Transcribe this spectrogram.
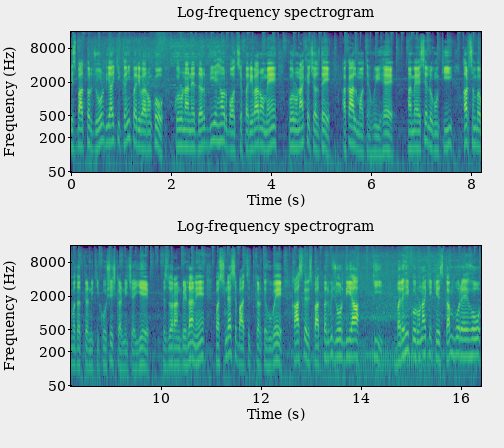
इस बात पर ज़ोर दिया कि कई परिवारों को कोरोना ने दर्द दिए हैं और बहुत से परिवारों में कोरोना के चलते अकाल मौतें हुई है। हमें ऐसे लोगों की हर संभव मदद करने की कोशिश करनी चाहिए। इस दौरान बिरला ने वेस्ट इंडिया से बातचीत करते हुए खासकर इस बात पर भी ज़ोर दिया कि भले ही कोरोना के केस कम हो रहे हो,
